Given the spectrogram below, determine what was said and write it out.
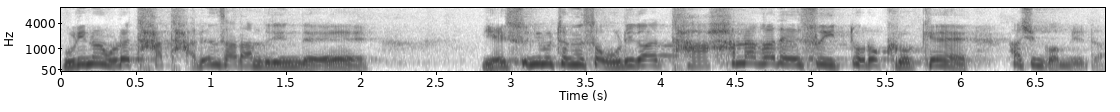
우리는 원래 다 다른 사람들인데 예수님을 통해서 우리가 다 하나가 될 수 있도록 그렇게 하신 겁니다.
